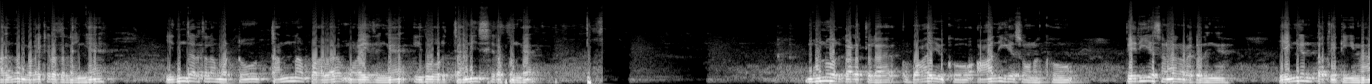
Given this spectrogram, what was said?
அங்கே முளைக்கிறது இல்லைங்க இந்த இடத்துல மட்டும் தன்னப்பால முளையுதுங்க. இது ஒரு தனி சிறப்புங்க. முன்னொரு காலத்தில் வாயுக்கும் ஆதிக சோனுக்கும் பெரிய சண்டை நடக்குதுங்க. எங்கன்னு பார்த்துக்கிட்டிங்கன்னா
